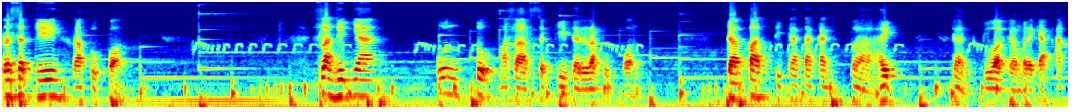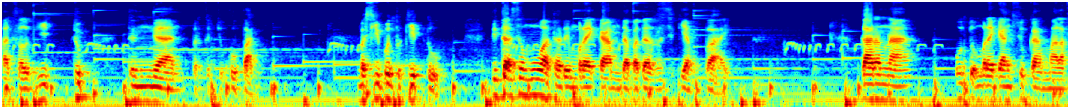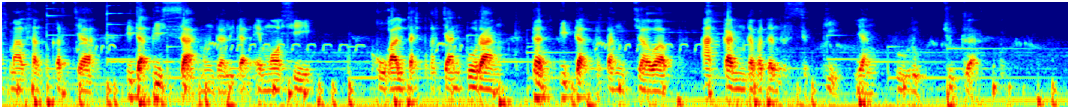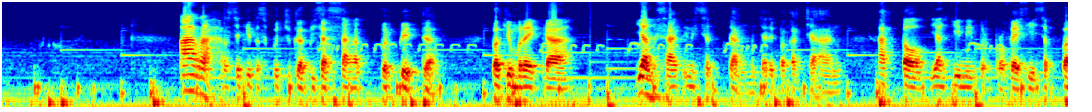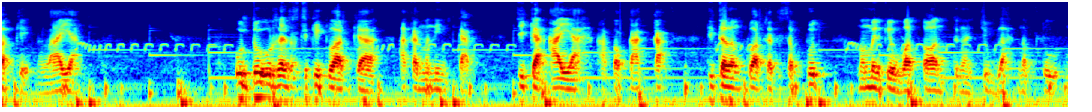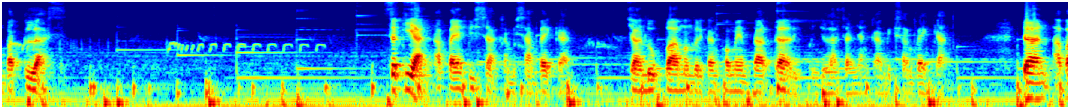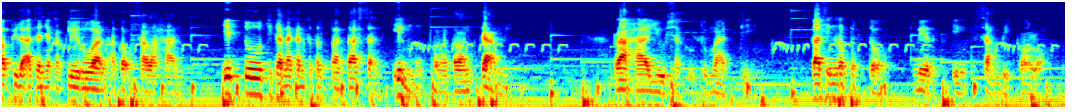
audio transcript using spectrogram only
rezeki Rabu Pon. Selanjutnya untuk masalah rezeki dari Rabu Pon dapat dikatakan baik dan keluarga mereka akan selalu hidup dengan berkecukupan. Meskipun begitu, tidak semua dari mereka mendapatkan rezeki yang baik. Karena untuk mereka yang suka malas-malasan bekerja, tidak bisa mengendalikan emosi, kualitas pekerjaan kurang, dan tidak bertanggung jawab akan mendapatkan rezeki yang buruk juga. Arah rezeki tersebut juga bisa sangat berbeda bagi mereka yang saat ini sedang mencari pekerjaan atau yang kini berprofesi sebagai nelayan. Untuk urusan rezeki keluarga akan meningkat jika ayah atau kakak di dalam keluarga tersebut memiliki weton dengan jumlah neptu 14. Sekian apa yang bisa kami sampaikan. Jangan lupa memberikan komentar dari penjelasan yang kami sampaikan. Dan apabila adanya kekeliruan atau kesalahan, itu dikarenakan keterbatasan ilmu pengetahuan kami. Rahayu Sakutumadi, Kasing Rebedo, Nir Ing Sambikolo.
